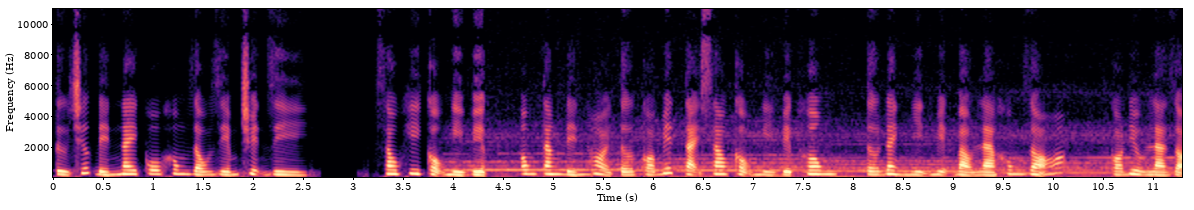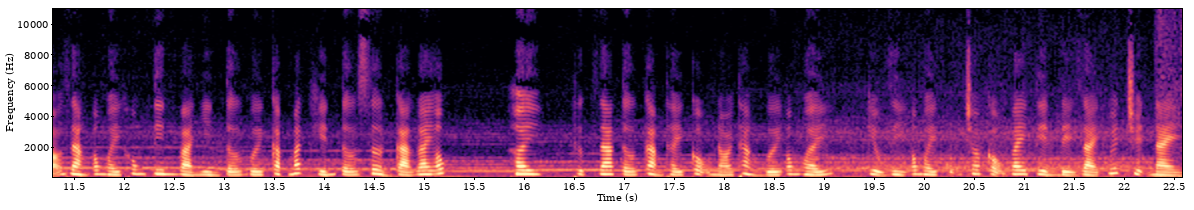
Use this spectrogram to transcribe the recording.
từ trước đến nay cô không giấu giếm chuyện gì. Sau khi cậu nghỉ việc, ông Tăng đến hỏi tớ có biết tại sao cậu nghỉ việc không? Tớ đành nhịn miệng bảo là không rõ. Có điều là rõ ràng ông ấy không tin và nhìn tớ với cặp mắt khiến tớ sờn cả gai ốc. Hay, Thực ra tớ cảm thấy cậu nói thẳng với ông ấy, kiểu gì ông ấy cũng cho cậu vay tiền để giải quyết chuyện này.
